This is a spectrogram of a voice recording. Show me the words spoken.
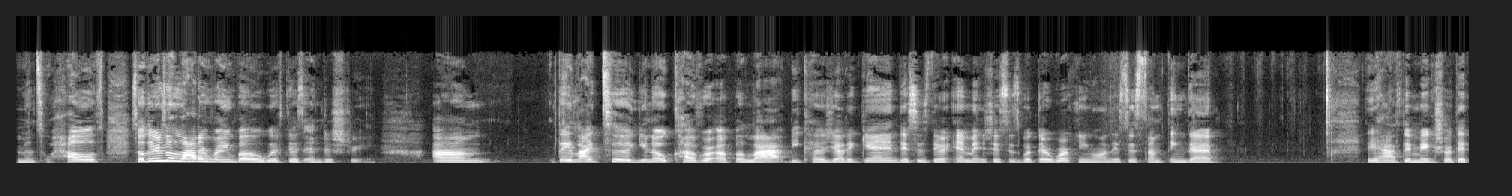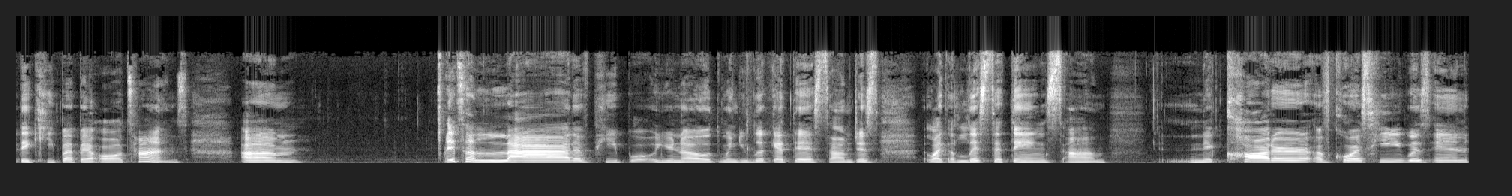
mental health. So there's a lot of rainbow with this industry. Um, they like to, you know, cover up a lot because, yet again, this is their image. This is what they're working on. This is something that they have to make sure that they keep up at all times. Um, it's a lot of people, you know, when you look at this, um, just like a list of things. Um, Nick Carter, of course, he was in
